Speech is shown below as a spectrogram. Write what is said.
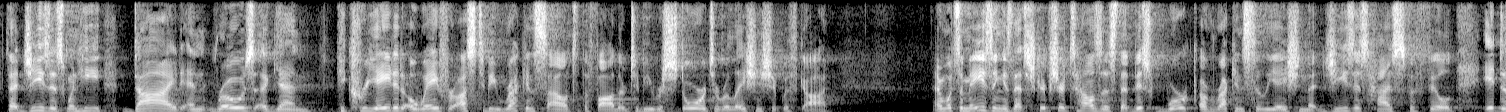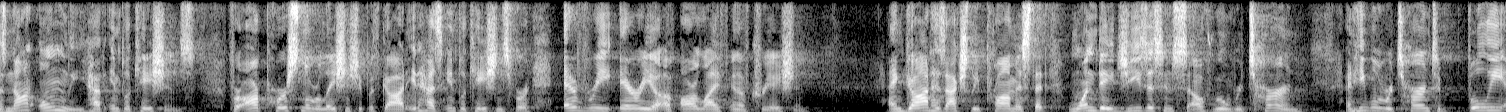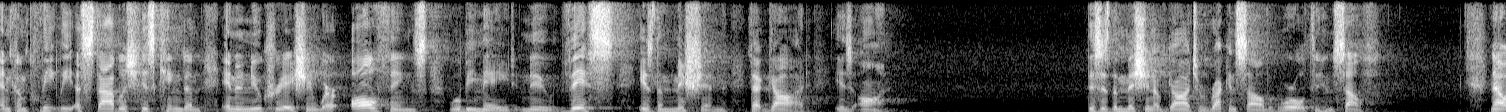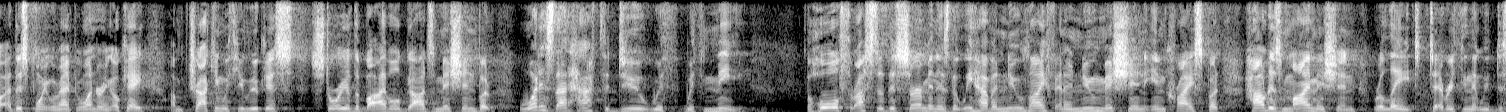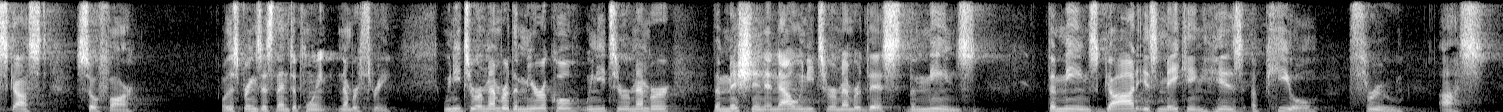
That Jesus, when he died and rose again, he created a way for us to be reconciled to the Father, to be restored to relationship with God. And what's amazing is that scripture tells us that this work of reconciliation that Jesus has fulfilled, it does not only have implications for our personal relationship with God, it has implications for every area of our life and of creation. And God has actually promised that one day Jesus himself will return, and he will return to fully and completely establish his kingdom in a new creation where all things will be made new. This is the mission that God is on. This is the mission of God to reconcile the world to himself. Now, at this point, we might be wondering okay, I'm tracking with you, Lucas, story of the Bible, God's mission, but what does that have to do with, with me? The whole thrust of this sermon is that we have a new life and a new mission in Christ, but how does my mission relate to everything that we've discussed so far? Well, this brings us then to point number three. We need to remember the miracle, we need to remember the mission, and now we need to remember this the means. The means God is making his appeal through us.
